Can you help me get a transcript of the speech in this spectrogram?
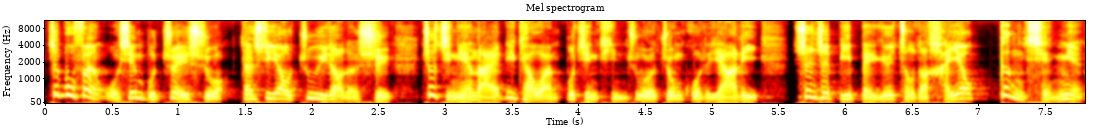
这部分我先不赘述，但是要注意到。的是，这几年来，立陶宛不仅挺住了中国的压力，甚至比北约走的还要更前面。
